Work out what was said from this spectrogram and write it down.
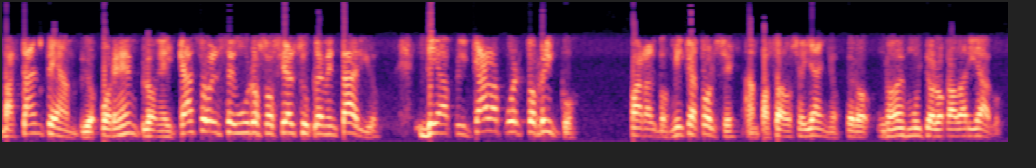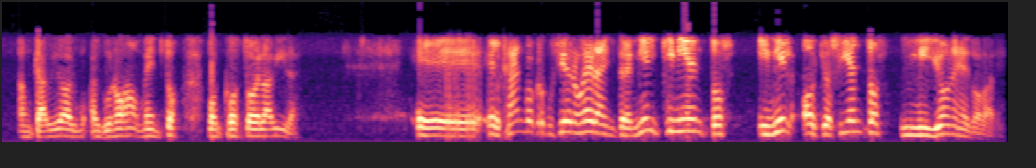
bastante amplios. Por ejemplo, en el caso del Seguro Social Suplementario, de aplicar a Puerto Rico para el 2014, han pasado seis años, pero no es mucho lo que ha variado, aunque ha habido algunos aumentos por costo de la vida. Eh, el rango que pusieron era entre 1.500 y 1.800 millones de dólares.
